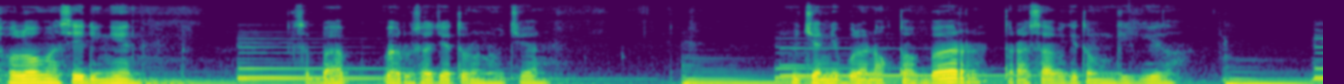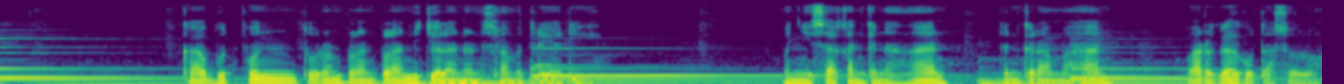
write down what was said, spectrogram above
Solo masih dingin, sebab baru saja turun hujan. Hujan di bulan Oktober terasa begitu menggigil. Kabut pun turun pelan-pelan di jalanan Selamat Riyadi, menyisakan kenangan dan keramahan warga kota Solo.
